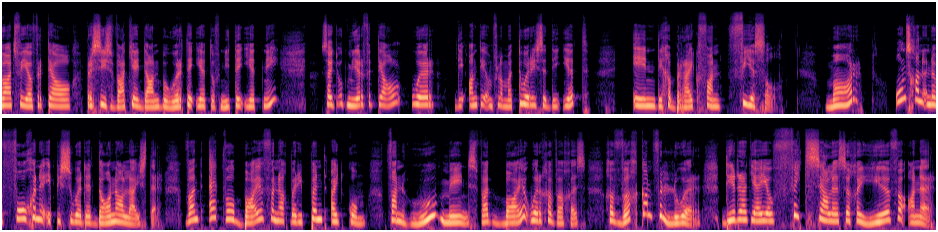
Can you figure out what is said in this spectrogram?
wat vir jou vertel presies wat jy dan behoort te eet of nie te eet nie. Sy het ook meer vertel oor die anti-inflammatoriese dieet en die gebruik van vesel. Maar Ons gaan in 'n volgende episode daarna luister, want ek wil baie vinnig by die punt uitkom van hoe mens wat baie oorgewig is, gewig kan verloor deurdat jy jou vetselle se geheue verander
